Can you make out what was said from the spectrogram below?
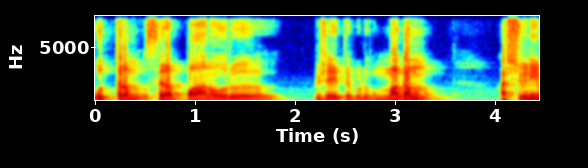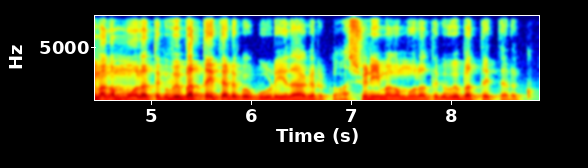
உத்திரம் சிறப்பான ஒரு விஷயத்தை கொடுக்கும். மகம் அஸ்வினி மகம் மூலத்துக்கு விபத்தை தடுக்கக்கூடியதாக இருக்கும். அஸ்வினி மகம் மூலத்துக்கு விபத்தை தடுக்கும்.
